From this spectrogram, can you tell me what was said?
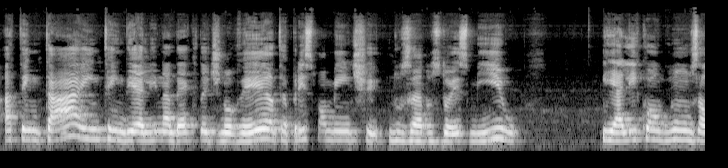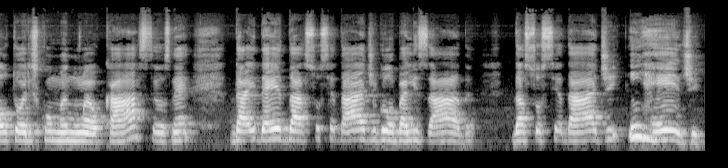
a tentar entender ali na década de 90, principalmente nos anos 2000, e ali com alguns autores como Manuel Castells, né, da ideia da sociedade globalizada, da sociedade em rede.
